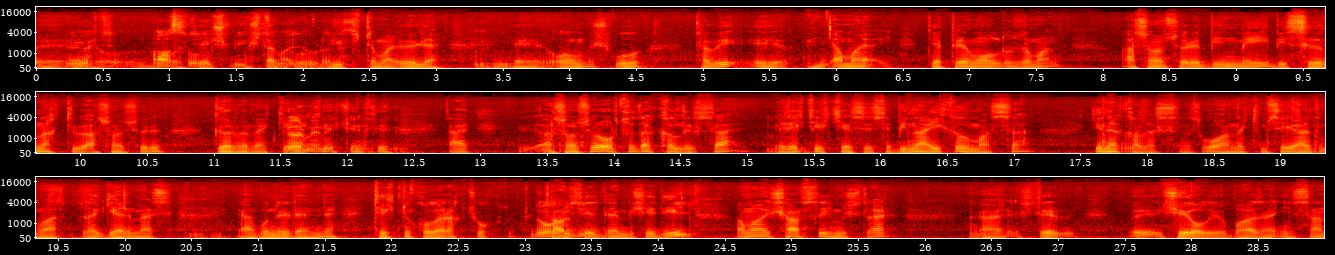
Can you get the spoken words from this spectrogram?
e, Evet, ortaya olmuş büyük bu orada. Büyük ihtimal öyle e, olmuş. Bu tabii e, ama deprem olduğu zaman asansöre binmeyi bir sığınak gibi asansörü görmemek, Görmemek gerekiyor. Çünkü gerekiyor. yani asansör ortada kalırsa, elektrik kesilse, bina yıkılmazsa yine kalırsınız. O anda kimse yardıma da gelmez. Yani bu nedenle teknik olarak çok Doğru tavsiye değil. edilen bir şey değil. Ama şanslıymışlar. Yani işte e, şey oluyor bazen insan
